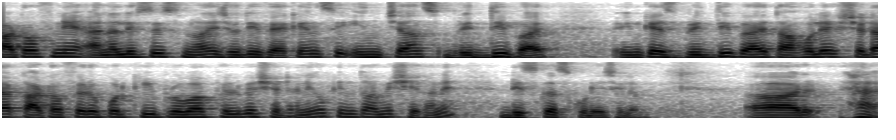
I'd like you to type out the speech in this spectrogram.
কাট অফ নিয়ে অ্যানালিসিস নয় যদি ভ্যাকেন্সি ইন চান্স বৃদ্ধি পায় ইনকেস বৃদ্ধি পায় তাহলে সেটা কাট অফের ওপর কী প্রভাব ফেলবে সেটা নিয়েও কিন্তু আমি সেখানে ডিসকাস করেছিলাম। আর হ্যাঁ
